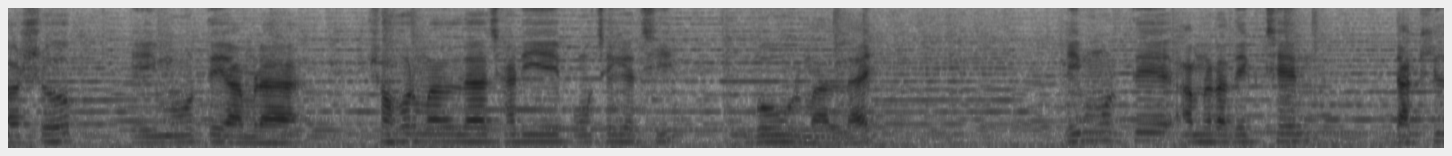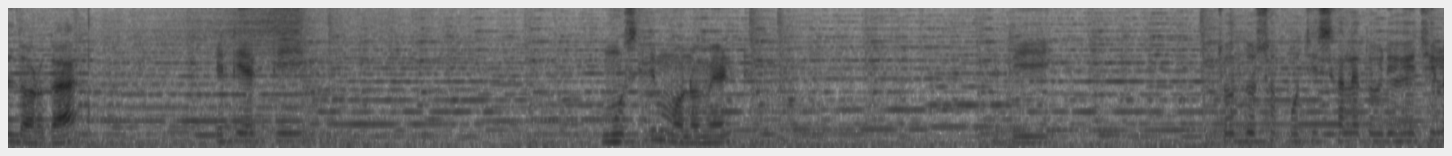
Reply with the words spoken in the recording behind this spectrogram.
দর্শক, এই মুহূর্তে আমরা শহর মালদা ছাড়িয়ে পৌঁছে গেছি গৌর মালদায়। এই মুহূর্তে আপনারা দেখছেন দাখিল দরগা। এটি একটি মুসলিম মনুমেন্ট। এটি চোদ্দোশো পঁচিশ সালে তৈরি হয়েছিল।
